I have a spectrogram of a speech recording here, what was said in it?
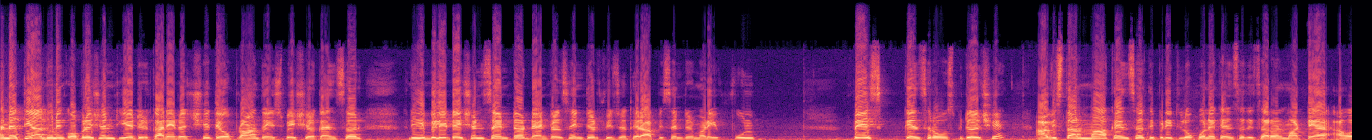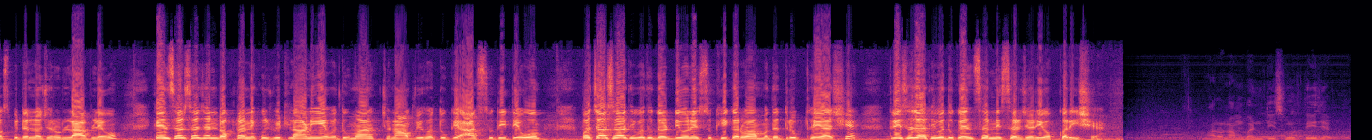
અને અતિ આધુનિક ઓપરેશન થિયેટર કાર્યરત છે. તે ઉપરાંત અહીં special cancer rehabilitation centre, dental centre, physiotherapy centre મળી ફૂલ પેસ કેન્સર હોસ્પિટલ છે. આ વિસ્તારમાં કેન્સરથી પીડિત લોકોને કેન્સરથી સારવાર માટે આ હોસ્પિટલનો જરૂર લાભ લેવો. કેન્સર સર્જન ડોક્ટર નિકુંજ વિઠલાણીએ વધુમાં જણાવ્યું હતું કે આજ સુધી તેઓ પચાસ હજારથી વધુ દર્દીઓને સુખી કરવા મદદરૂપ થયા છે. ત્રીસ હજારથી વધુ કેન્સરની સર્જરીઓ કરી છે. મારું નામ બંટી સુરતી છે.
